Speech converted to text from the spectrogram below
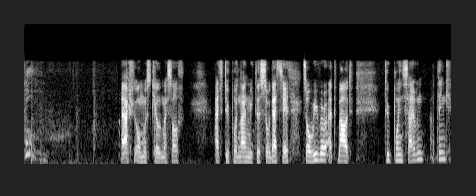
I actually almost killed myself at 2.9 meters, so that's it. So we were at about 2.7, I think.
